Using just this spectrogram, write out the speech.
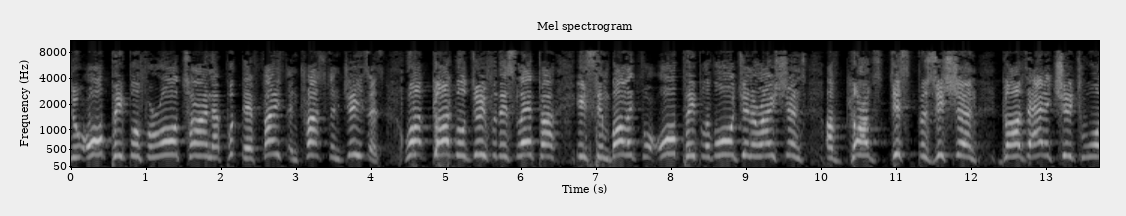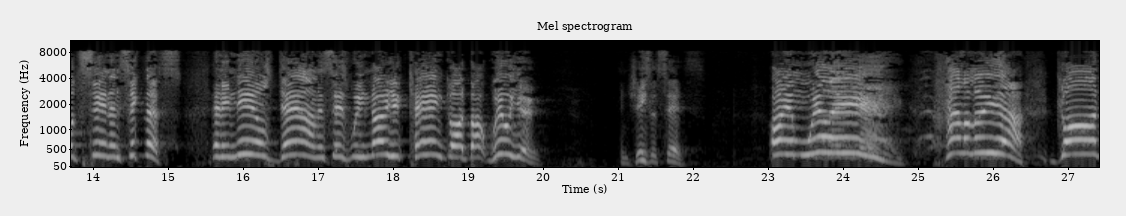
To all people for all time that put their faith and trust in Jesus. What God will do for this leper is symbolic for all people of all generations of God's disposition, God's attitude towards sin and sickness. And he kneels down and says, we know you can, God, but will you? And Jesus says, I am willing. Hallelujah. God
